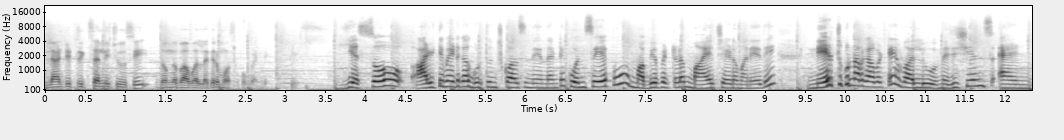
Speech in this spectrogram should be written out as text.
ఇలాంటి ట్రిక్స్ అన్ని చూసి దొంగ బాబాల దగ్గర మోసపోకండి. ఎస్ సో అల్టిమేట్గా గుర్తుంచుకోవాల్సింది ఏంటంటే కొంతసేపు మభ్యపెట్టడం మాయ చేయడం అనేది నేర్చుకున్నారు కాబట్టి వాళ్ళు మెజిషియన్స్ అండ్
